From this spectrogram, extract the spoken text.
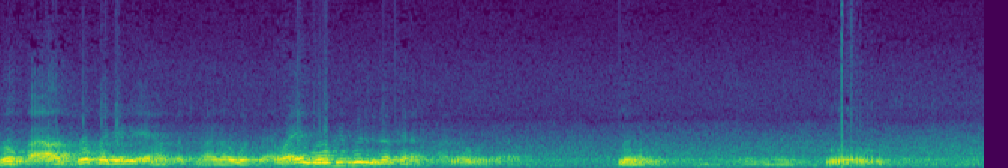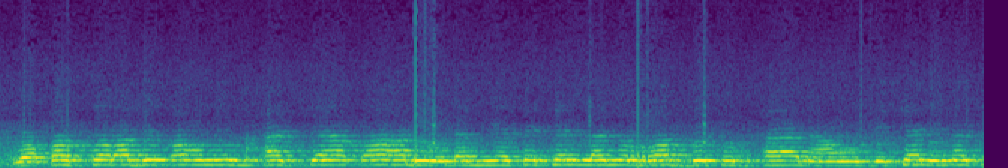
فوق العرش فوق جميع خلقه سبحانه وتعالى. وعلمه في كل مكان سبحانه وتعالى. نعم. وقصر بقوم حتى قالوا لم يتكلم الرب سبحانه بكلمة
